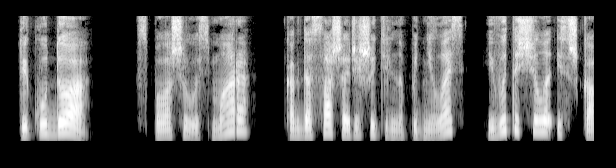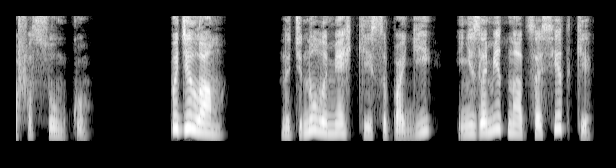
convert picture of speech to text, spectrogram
«Ты куда?» — всполошилась Мара, когда Саша решительно поднялась и вытащила из шкафа сумку. «По делам!» Натянула мягкие сапоги и незаметно от соседки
